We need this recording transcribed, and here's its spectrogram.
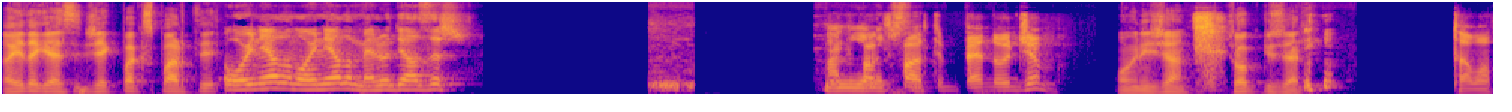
Dayı da gelsin Jackbox Party. Oynayalım oynayalım. Melodi hazır. Mami yemek istedim. Parti ben de oynayacağım mı? Oynayacaksın. Çok güzel. Tamam.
